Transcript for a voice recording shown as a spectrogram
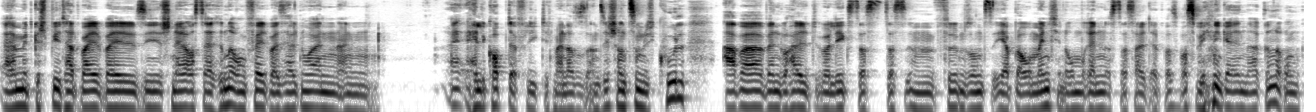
äh, mitgespielt hat, weil, weil sie schnell aus der Erinnerung fällt, weil sie halt nur ein, ein Helikopter fliegt. Ich meine, das ist an sich schon ziemlich cool, aber wenn du halt überlegst, dass das im Film sonst eher blaue Männchen rumrennen, ist das halt etwas, was weniger in Erinnerung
